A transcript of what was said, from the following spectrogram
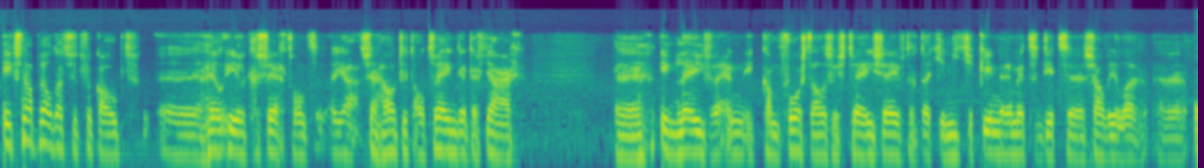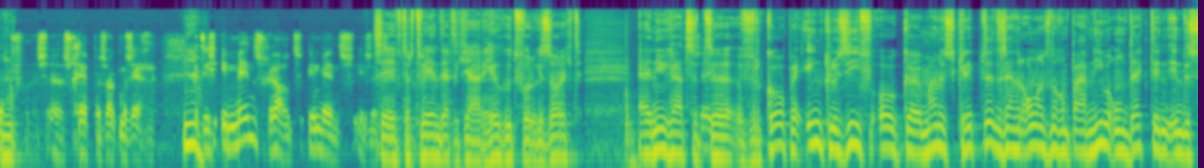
ik snap wel dat ze het verkoopt, eh, heel eerlijk gezegd. Want ja, zij houdt dit al 32 jaar eh, in leven. En ik kan me voorstellen, ze is 72, dat je niet je kinderen met dit eh, zou willen eh opscheppen, zou ik maar zeggen. Het is immens groot, immens is het. Ze heeft er 32 jaar heel goed voor gezorgd. En nu gaat ze het verkopen, inclusief ook manuscripten. Er zijn er onlangs nog een paar nieuwe ontdekt in, in, de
